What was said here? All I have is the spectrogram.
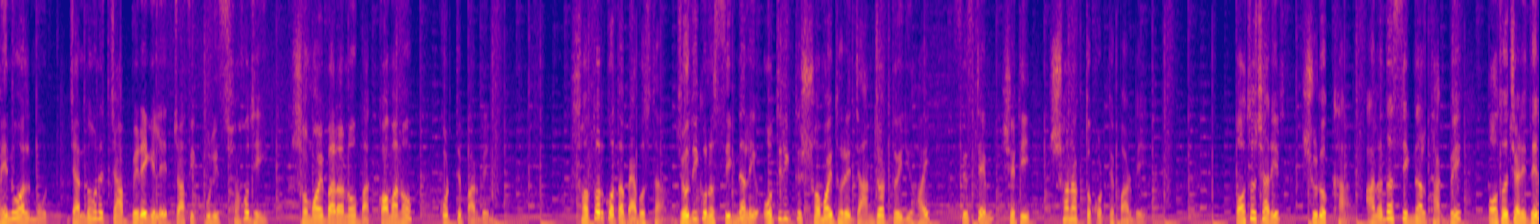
ম্যানুয়াল মোড, যানবাহনের চাপ বেড়ে গেলে ট্রাফিক পুলিশ সহজেই সময় বাড়ানো বা কমানো করতে পারবেন। সতর্কতা ব্যবস্থা, যদি কোনো সিগন্যালে অতিরিক্ত সময় ধরে যানজট তৈরি হয়, সিস্টেম সেটি শনাক্ত করতে পারবে। পথচারীর সুরক্ষা, আলাদা সিগন্যাল থাকবে পথচারীদের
